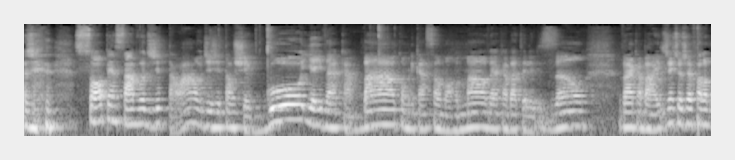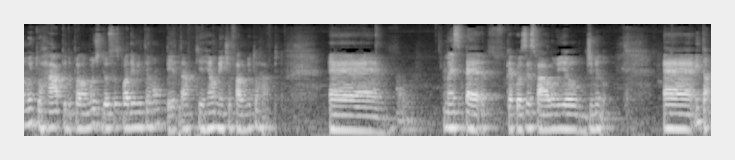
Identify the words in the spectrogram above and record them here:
só pensava no digital. Ah, o digital chegou e aí vai acabar a comunicação normal, vai acabar a televisão, vai acabar. Gente, eu já falando muito rápido, pelo amor de Deus, vocês podem me interromper, tá? Porque realmente eu falo muito rápido. É... Mas qualquer coisa vocês falam e eu diminuo. É... Então,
